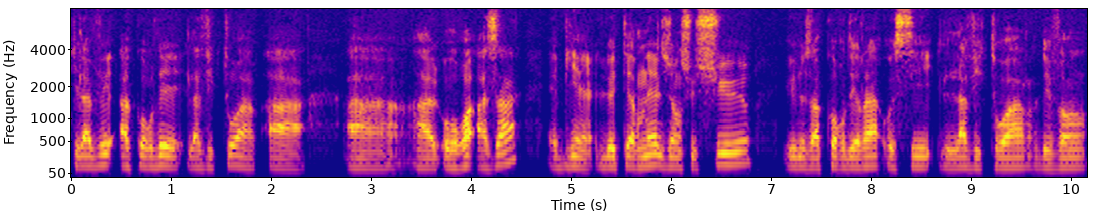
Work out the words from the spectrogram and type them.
qu'il avait accordé la victoire à, au roi Asa, eh bien, l'Éternel, j'en suis sûr, il nous accordera aussi la victoire devant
